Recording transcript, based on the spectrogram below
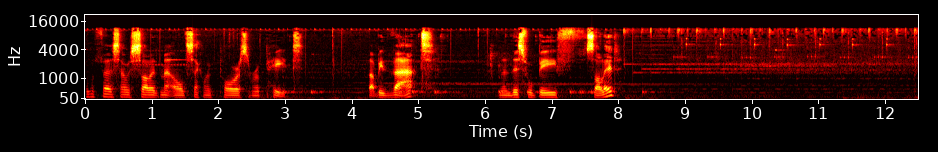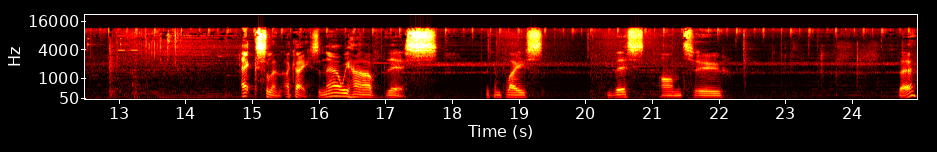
Well, the first cell with solid metal, the second with porous and repeat. That'll be that. And then this will be solid. Excellent. Okay, so now we have this. We can place this onto there.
